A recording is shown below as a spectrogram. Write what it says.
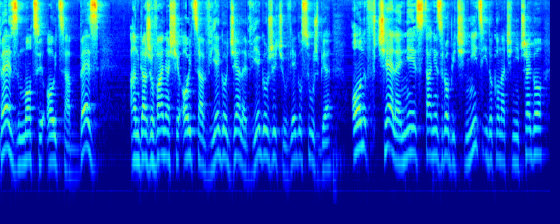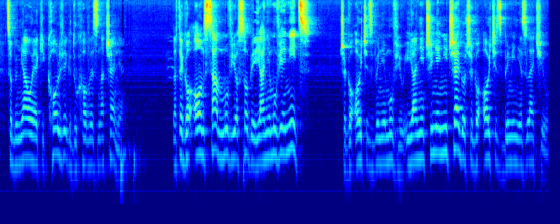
bez mocy Ojca, bez angażowania się Ojca w Jego dziele, w Jego życiu, w Jego służbie, On w ciele nie jest w stanie zrobić nic i dokonać niczego, co by miało jakiekolwiek duchowe znaczenie. Dlatego On sam mówi o sobie: Ja nie mówię nic, czego Ojciec by nie mówił, i ja nie czynię niczego, czego Ojciec by mi nie zlecił.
